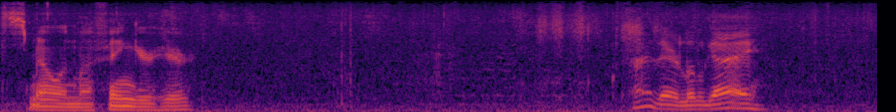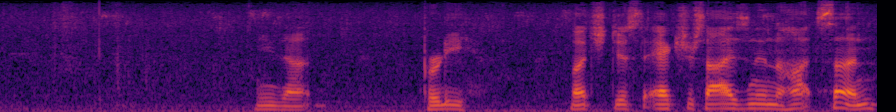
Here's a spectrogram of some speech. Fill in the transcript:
Smelling my finger here. Hi there, little guy. He's out pretty much just exercising in the hot sun.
